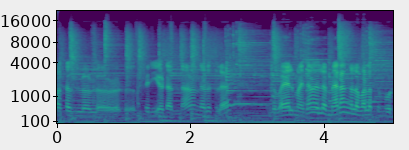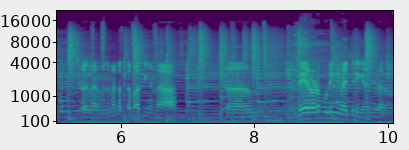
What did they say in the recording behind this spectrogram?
பக்கத்தில் உள்ள ஒரு பெரிய இடம் தான். அந்த இடத்துல இந்த வயல் மாதிரி தான். அதில் மரங்களை வளர்த்து போட்டு விற்கிறது வேறு இந்த மரத்தை பார்த்தீங்கன்னா வேரோட பிடுங்கி வச்சிருக்கேன். வேறு பாருங்க.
